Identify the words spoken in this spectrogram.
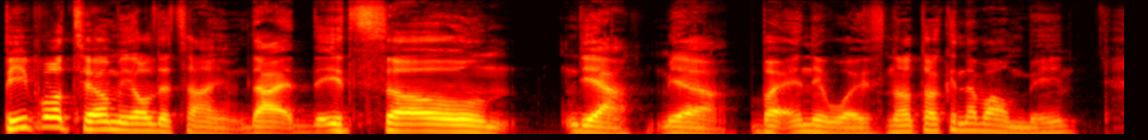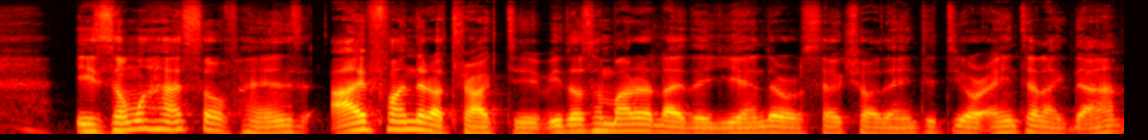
people tell me all the time that it's so yeah yeah but anyways not talking about me if someone has soft hands i find it attractive it doesn't matter like the gender or sexual identity or anything like that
